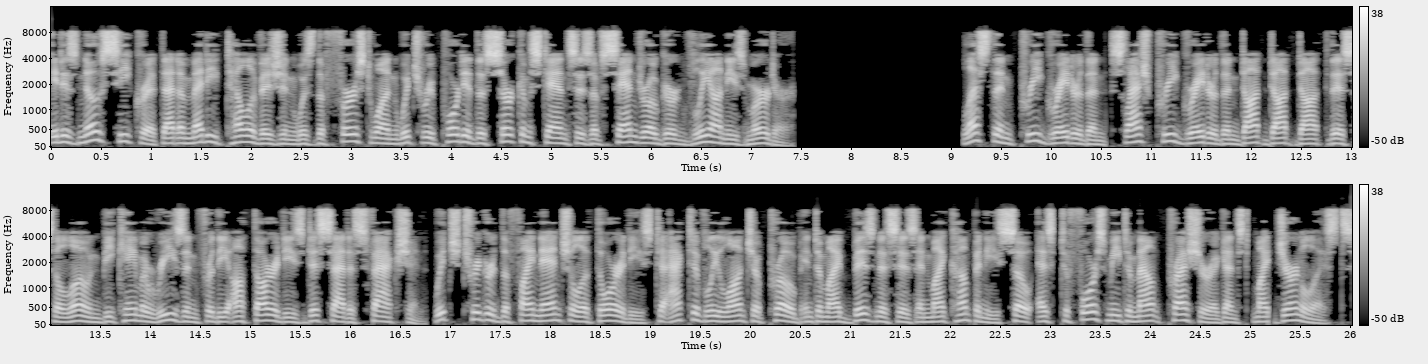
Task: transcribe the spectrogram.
It is no secret that Imedi Television was the first one which reported the circumstances of Sandro Girgvliani's murder, less than pre greater than slash pre greater than dot dot dot. This alone became a reason for the authorities dissatisfaction which triggered the financial authorities to actively launch a probe into my businesses and my companies so as to force me to mount pressure against my journalists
